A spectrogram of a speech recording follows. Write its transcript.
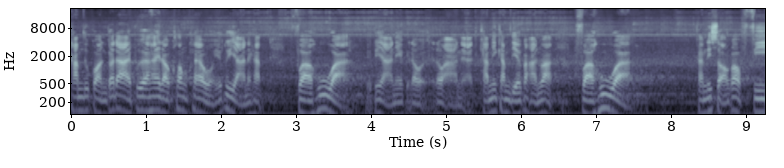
คำๆดูก่อนก็ได้ เพื่อให้เราคล่องแคล่วยกตัวอย่างนะครับ ฟาฮัวยกตัวอย่างเนี่ยเราเราอ่านเนี่ยคำนี้คำเดียวก็อ่านว่าฟาฮัวคำที่สองก็ฟี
